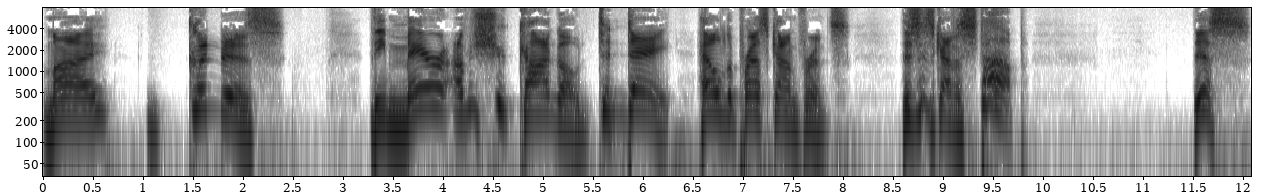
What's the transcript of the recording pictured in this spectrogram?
my goodness. The mayor of Chicago today held a press conference. This has got to stop. This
